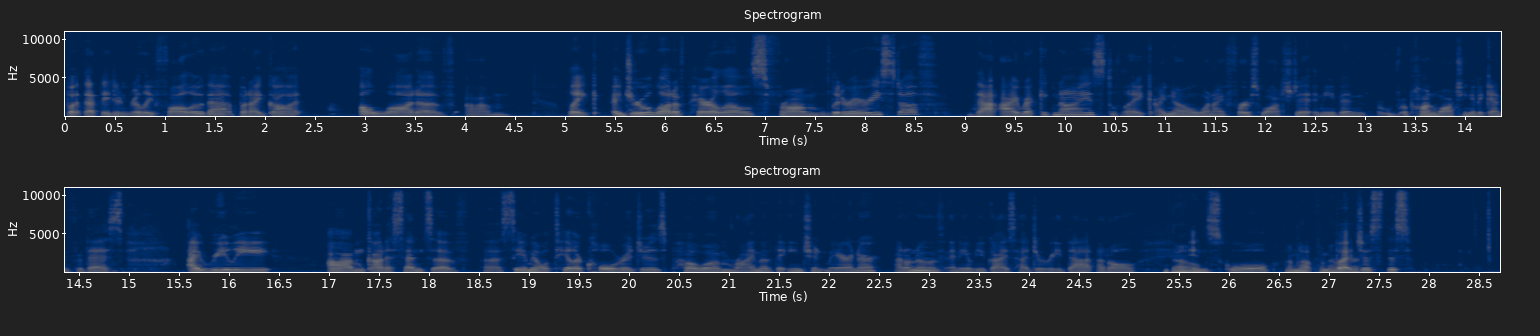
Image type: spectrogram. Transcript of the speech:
but that they didn't really follow that. But I got a lot of um, like I drew a lot of parallels from literary stuff that I recognized. Like I know when I first watched it, and even upon watching it again for this, I really um, got a sense of uh, Samuel Taylor Coleridge's poem "Rime of the Ancient Mariner." I don't know if any of you guys had to read that at all No. in school I'm not familiar. but just this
